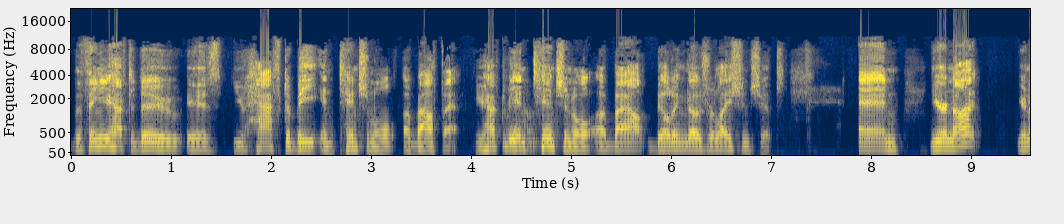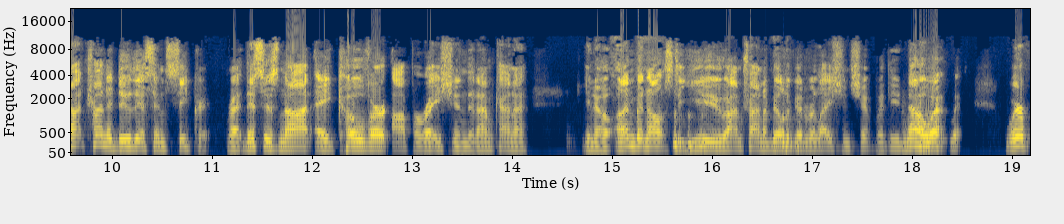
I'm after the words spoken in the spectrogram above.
the thing you have to do is you have to be intentional about that. You have to be Yeah. intentional about building those relationships. And you're not, you're not trying to do this in secret, right? This is not a covert operation that I'm kind of, you know, unbeknownst to you, I'm trying to build a good relationship with you. No, we're, we're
